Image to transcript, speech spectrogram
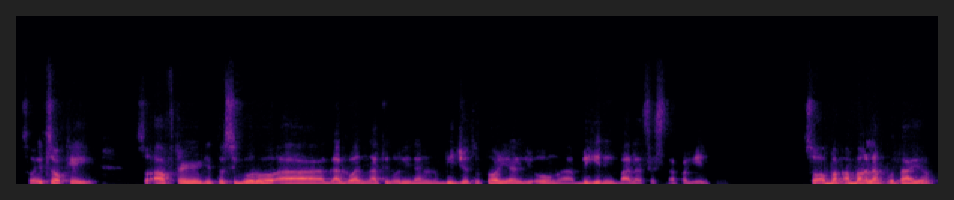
so it's okay. So after dito siguro, uh, gagawin natin uli ng video tutorial yung uh, beginning balances na pag-input. So abang-abang lang po tayo.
